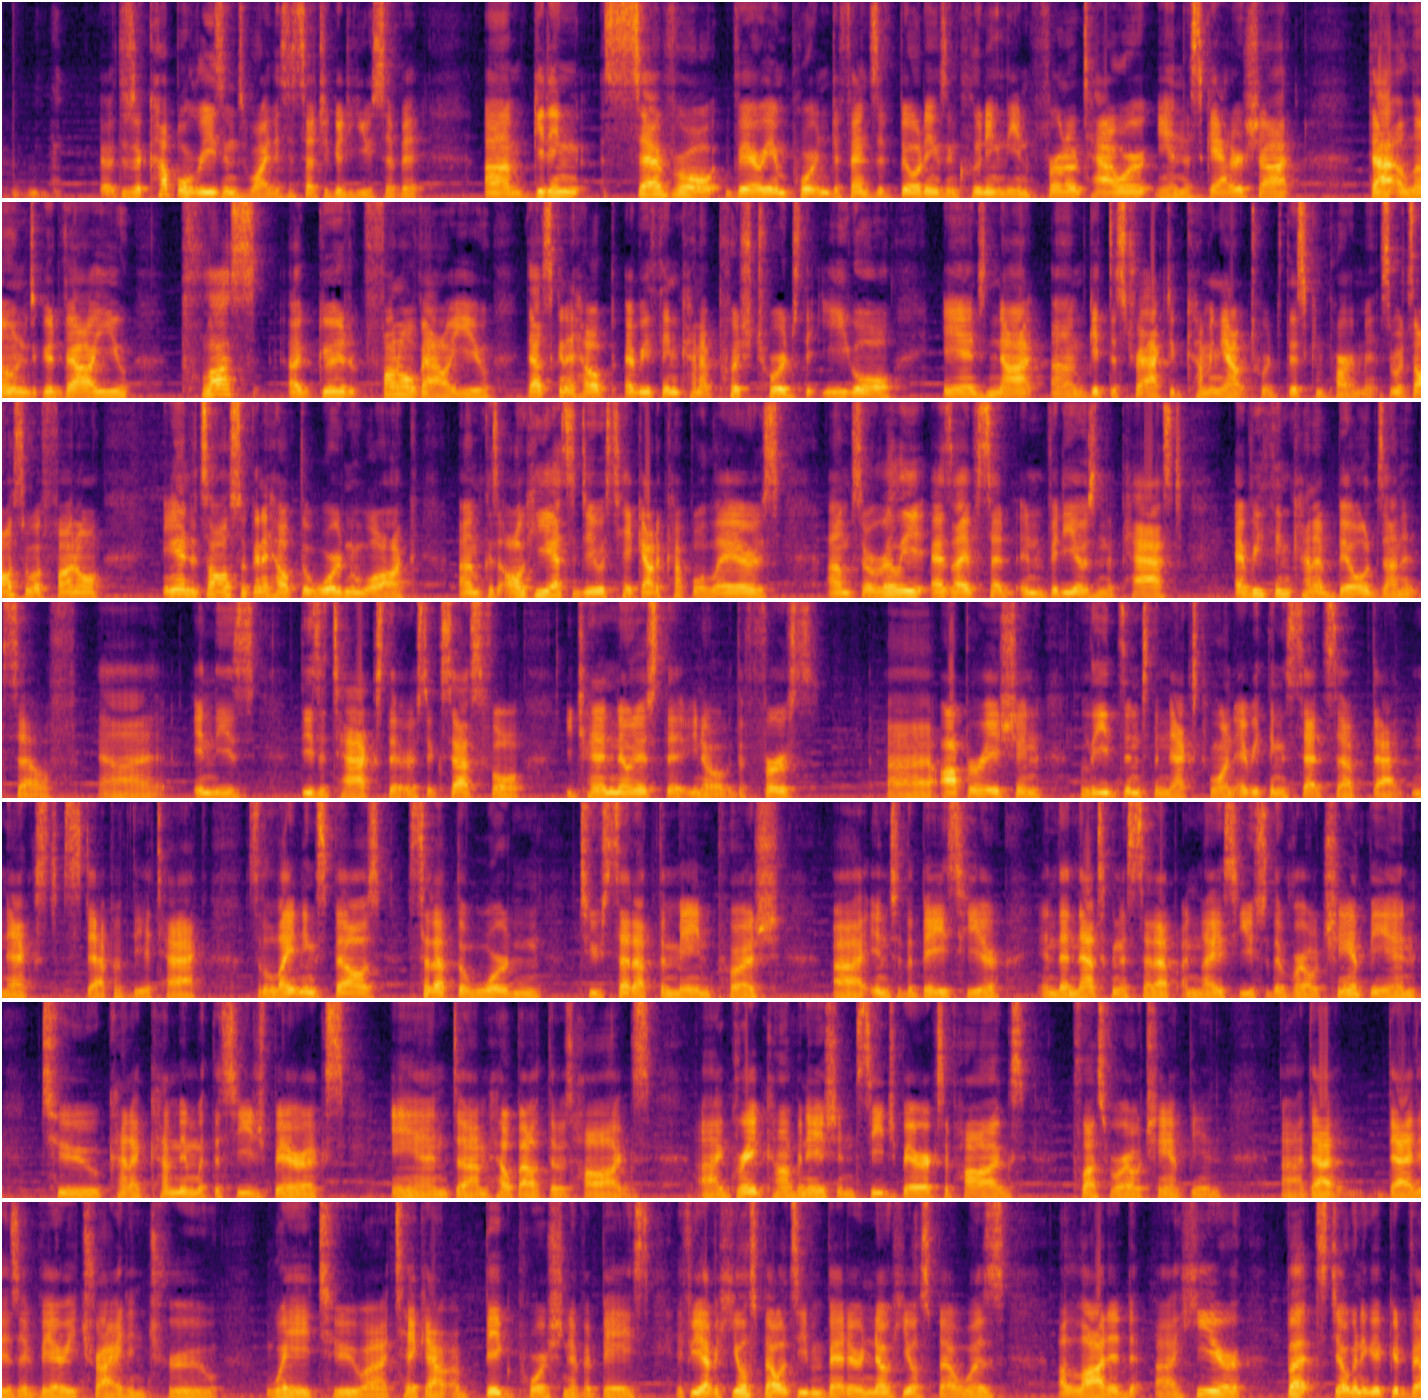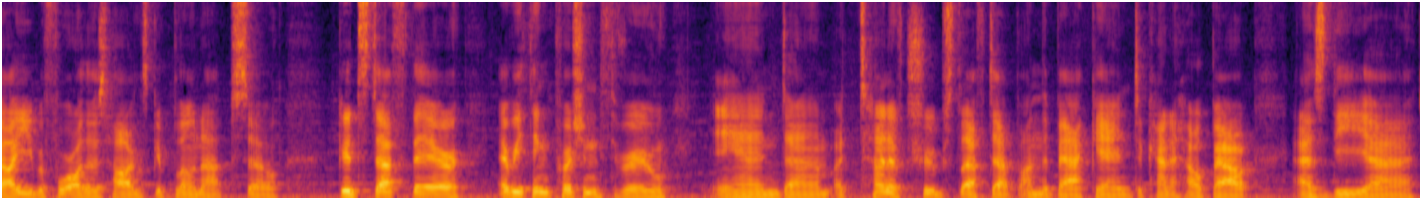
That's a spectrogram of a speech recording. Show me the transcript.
there's a couple reasons why this is such a good use of it. Um, getting several very important defensive buildings, including the Inferno Tower and the Scatter Shot, that alone is good value. Plus a good funnel value that's going to help everything kind of push towards the Eagle and not um, get distracted coming out towards this compartment. So it's also a funnel, and it's also going to help the Warden walk because um, all he has to do is take out a couple layers. Um, so really, as I've said in videos in the past, everything kind of builds on itself uh, in these these attacks that are successful. You tend to notice that you know the first uh, operation leads into the next one. Everything sets up that next step of the attack. So the lightning spells set up the warden to set up the main push uh, into the base here, and then that's going to set up a nice use of the royal champion to kind of come in with the siege barracks and um, help out those hogs. Uh, great combination, siege barracks of hogs plus royal champion. Uh, that that is a very tried and true way to uh, take out a big portion of a base. If you have a heal spell, it's even better. No heal spell was allotted uh, here, but still going to get good value before all those hogs get blown up. So good stuff there. Everything pushing through, and um, a ton of troops left up on the back end to kind of help out as the uh,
